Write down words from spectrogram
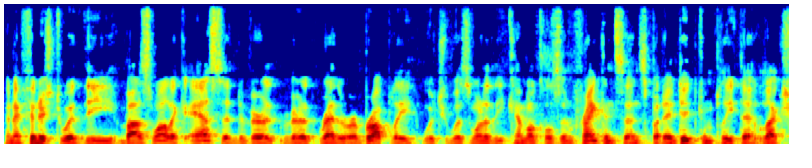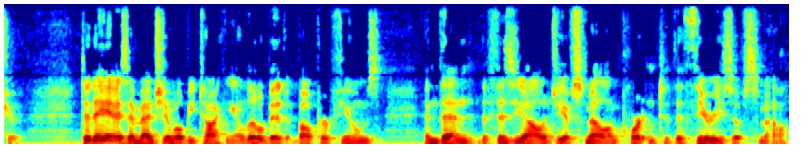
And I finished with the boswellic acid very, very, rather abruptly, which was one of the chemicals in frankincense, but I did complete that lecture. Today, as I mentioned, we'll be talking a little bit about perfumes and then the physiology of smell important to the theories of smell.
